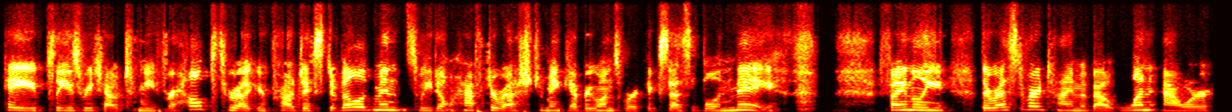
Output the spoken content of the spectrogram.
hey, please reach out to me for help throughout your project's development so we don't have to rush to make everyone's work accessible in May. Finally, the rest of our time, about one hour,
